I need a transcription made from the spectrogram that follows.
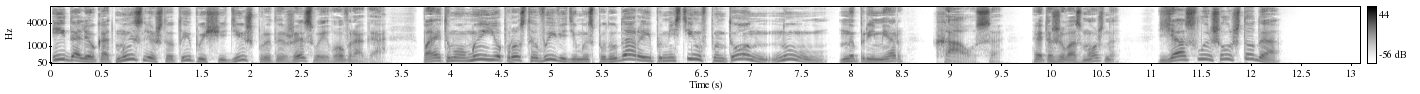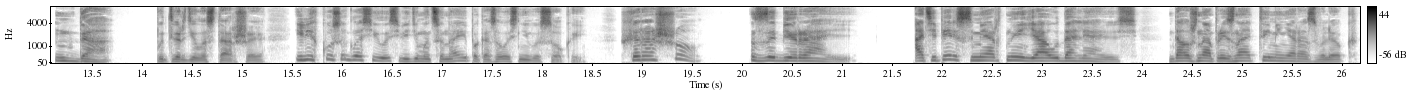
И далек от мысли, что ты пощадишь протеже своего врага. Поэтому мы ее просто выведем из-под удара и поместим в пантеон, ну, например, хаоса. Это же возможно? Я слышал, что да». «Да», — подтвердила старшая, и легко согласилась, видимо, цена ей показалась невысокой. «Хорошо, забирай. А теперь, смертный, я удаляюсь. Должна признать, ты меня развлек.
